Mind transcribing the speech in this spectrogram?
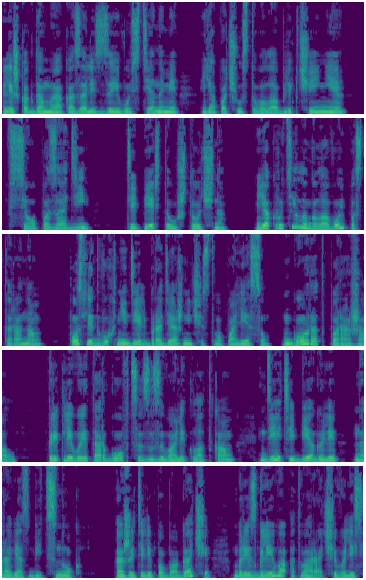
Лишь когда мы оказались за его стенами, я почувствовала облегчение. Все позади. Теперь-то уж точно. Я крутила головой по сторонам. После двух недель бродяжничества по лесу город поражал. Крикливые торговцы зазывали к лоткам, дети бегали, норовя сбить с ног а жители побогаче брезгливо отворачивались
